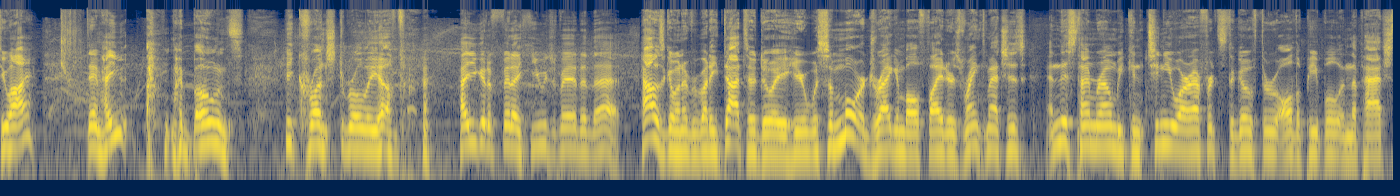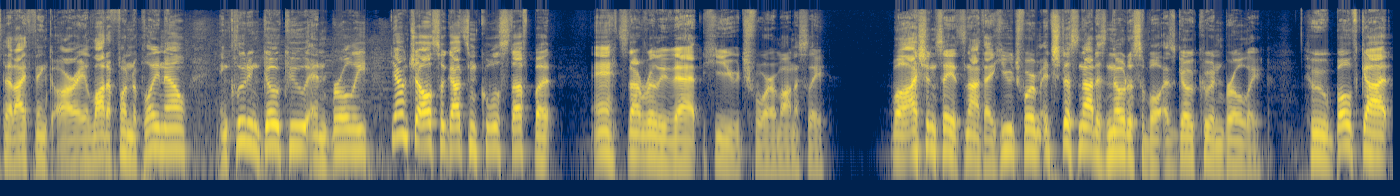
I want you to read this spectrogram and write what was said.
Too high? Damn, how you... my bones! He crunched Broly up. how you gonna fit a huge man in that? How's it going everybody? Dotodoya here with some more Dragon Ball FighterZ ranked matches, and this time around we continue our efforts to go through all the people in the patch that I think are a lot of fun to play now, including Goku and Broly. Yamcha also got some cool stuff, but eh, it's not really that huge for him, honestly. Well, I shouldn't say it's not that huge for him, it's just not as noticeable as Goku and Broly, who both got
